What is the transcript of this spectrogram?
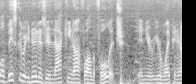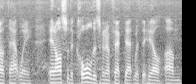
Well, basically, what you're doing is you're knocking off all the foliage, and you're you're wiping it out that way. And also, the cold is going to affect that with the hail. Um,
